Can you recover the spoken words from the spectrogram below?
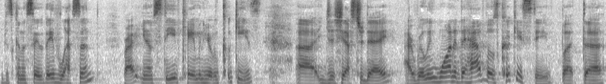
I'm just going to say that they've lessened. Right? You know, Steve came in here with cookies uh, just yesterday. I really wanted to have those cookies, Steve, but. Uh,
